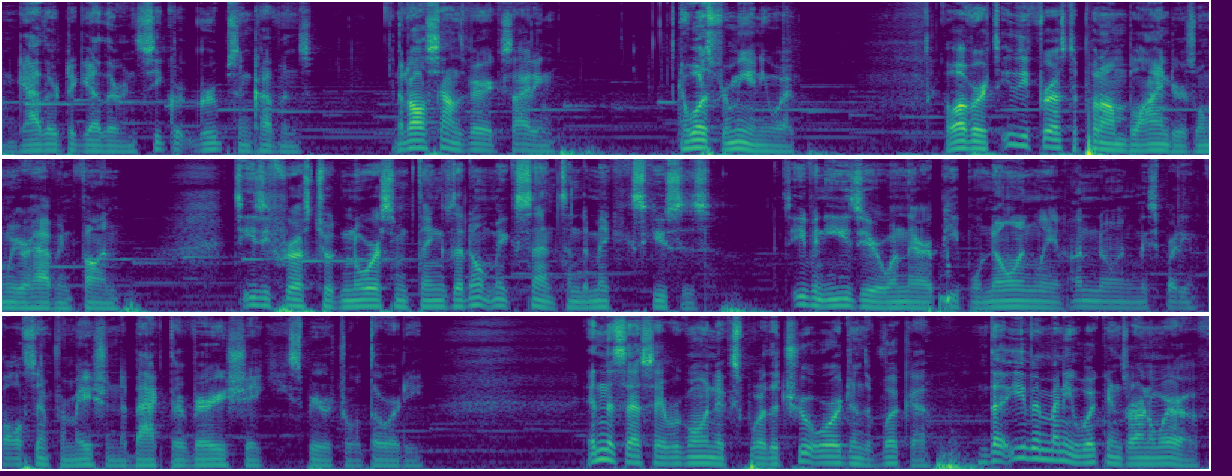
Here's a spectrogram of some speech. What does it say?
and gather together in secret groups and covens. It all sounds very exciting. It was for me anyway. However, it's easy for us to put on blinders when we are having fun. It's easy for us to ignore some things that don't make sense and to make excuses. It's even easier when there are people knowingly and unknowingly spreading false information to back their very shaky spiritual authority. In this essay, we're going to explore the true origins of Wicca that even many Wiccans aren't aware of.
